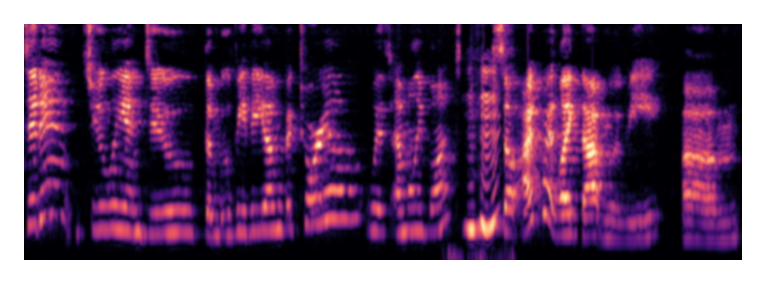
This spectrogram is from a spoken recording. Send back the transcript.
Didn't Julian do the movie The Young Victoria with Emily Blunt? Mhm. So I quite like that movie. Um,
